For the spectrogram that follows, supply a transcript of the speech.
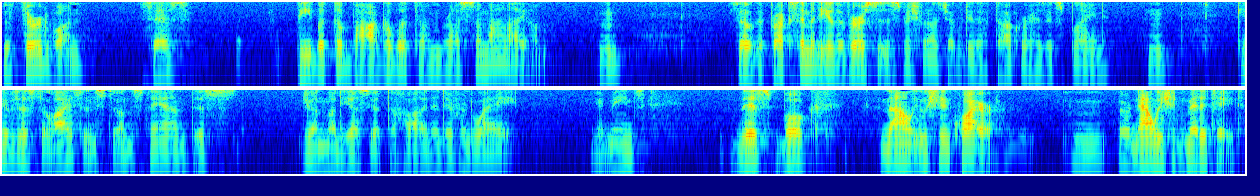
The third one says, Pibata Bhagavatam Rasamalayam. Hmm? So the proximity of the verses, Vishwanath Chakravarti Thakur has explained, hmm, gives us the license to understand this Janmadhyasya in a different way. It means this book, now you should inquire, hmm, or now we should meditate.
